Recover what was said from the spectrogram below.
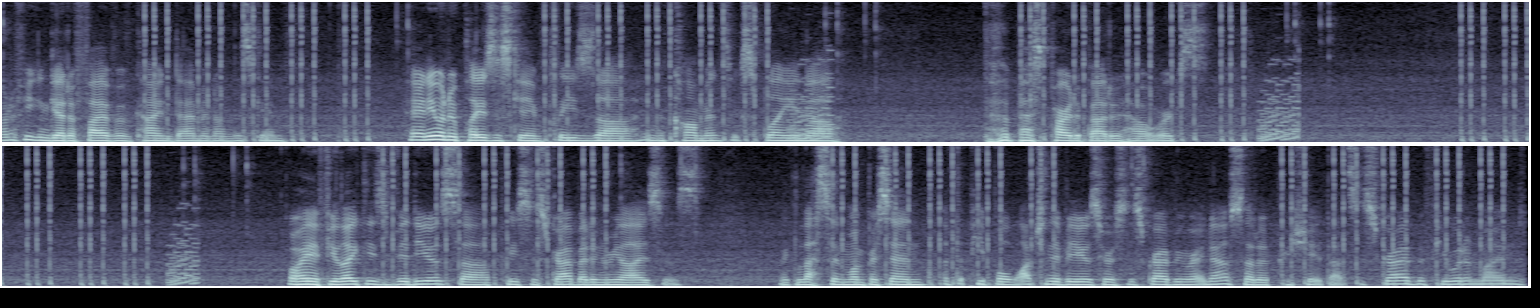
Wonder if you can get a five of kind diamond on this game. Hey, anyone who plays this game, please uh, in the comments explain uh, the best part about it, how it works. Oh hey, if you like these videos, uh, please subscribe. I didn't realize it's like less than 1% of the people watching the videos who are subscribing right now, so I'd appreciate that subscribe if you wouldn't mind.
